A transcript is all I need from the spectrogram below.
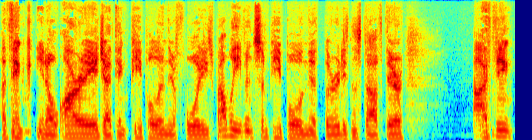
I think you know our age, I think people in their forties, probably even some people in their thirties and stuff. They're, I think,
